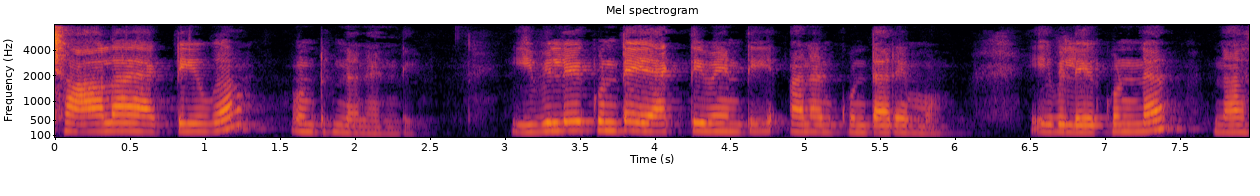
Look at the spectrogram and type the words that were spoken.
చాలా యాక్టివ్గా ఉంటున్నానండి. ఇవి లేకుంటే యాక్టివ్ ఏంటి అని అనుకుంటారేమో. ఇవి లేకుండా నా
